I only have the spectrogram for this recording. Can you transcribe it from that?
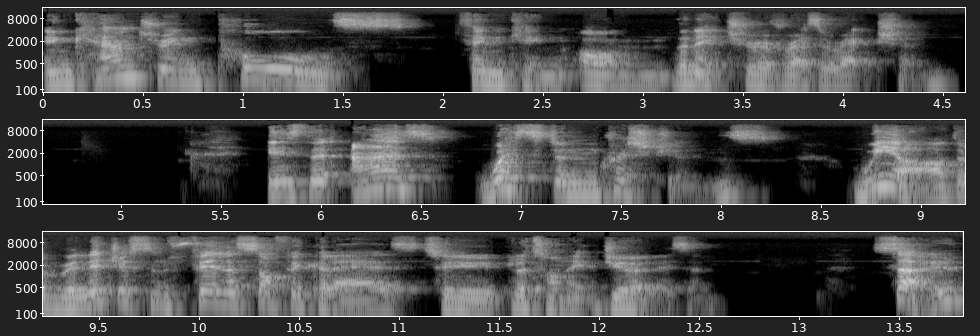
encountering Paul's thinking on the nature of resurrection, is that as Western Christians, we are the religious and philosophical heirs to Platonic dualism. So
